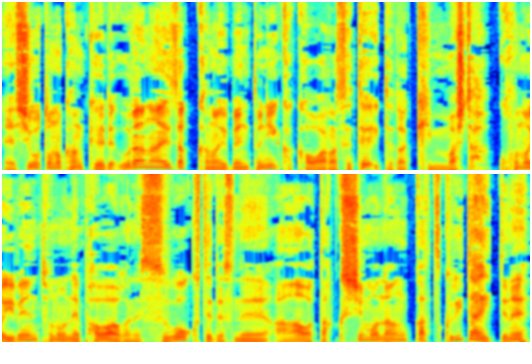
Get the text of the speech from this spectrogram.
えー仕事の関係で占い雑貨のイベントに関わらせていただきました。このイベントのね、パワーがね、すごくてですね、ああ、私もなんか作りたいってね、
